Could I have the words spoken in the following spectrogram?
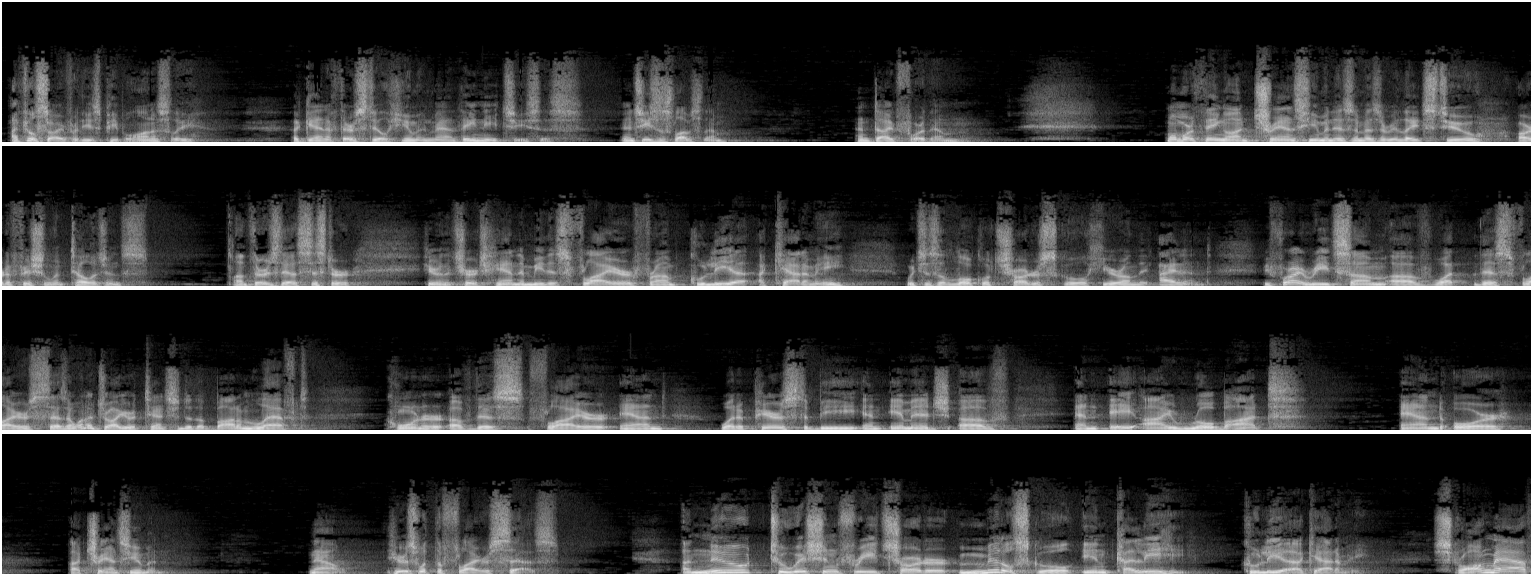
I feel sorry for these people, honestly. Again, if they're still human, man, they need Jesus. And Jesus loves them and died for them. One more thing on transhumanism as it relates to artificial intelligence. On Thursday, a sister here in the church handed me this flyer from Kulia Academy, which is a local charter school here on the island. Before I read some of what this flyer says, I want to draw your attention to the bottom left corner of this flyer and what appears to be an image of an AI robot and or a transhuman. Now, here's what the flyer says. A new tuition-free charter middle school in Kalihi, Kulia Academy. Strong math,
